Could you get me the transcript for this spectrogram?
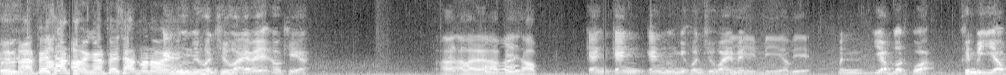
เอองานแฟชั่นหน่อยงานแฟชั่นมาหน่อย แก๊งมึงมีคนชื่อไว้ไหมโอเคอะอะอะไรนะครับพี่ท็อปแก๊งแก๊งแก๊งมึงมีคนชื่อไว้ไหมมีมีครับพี่มันเหยียบรถกูอะขึ้นไปเหยียบ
